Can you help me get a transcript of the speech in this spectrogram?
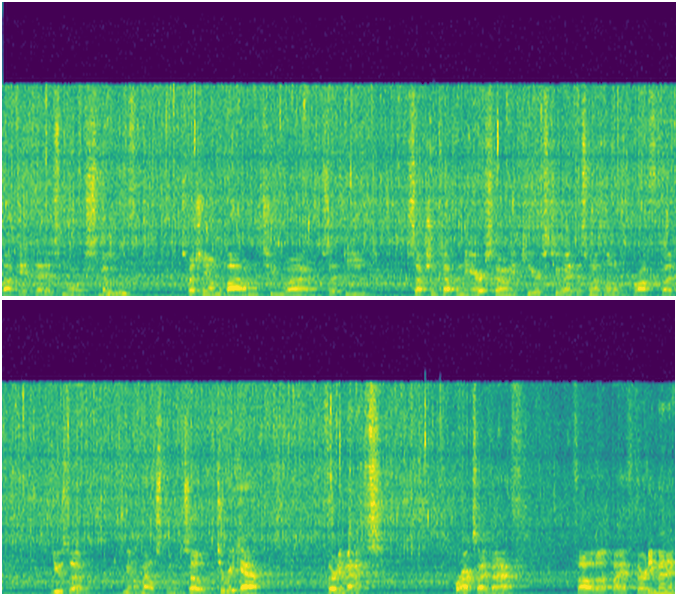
bucket that is more smooth, especially on the bottom, to uh, so that the suction cup and the air stone adheres to it. This one is a little rough, but use a you know metal spoon. So to recap, 30 minutes peroxide bath, followed up by a 30 minute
